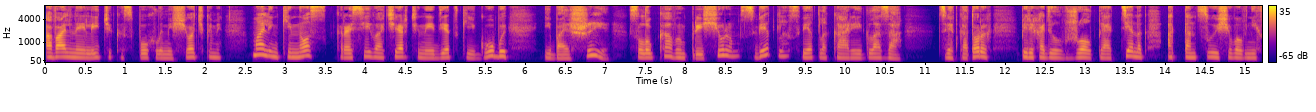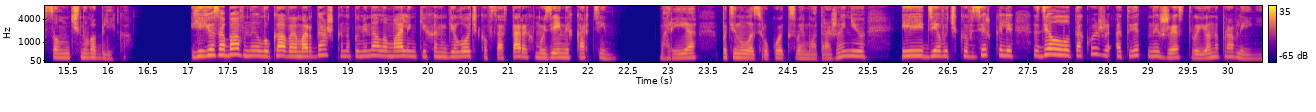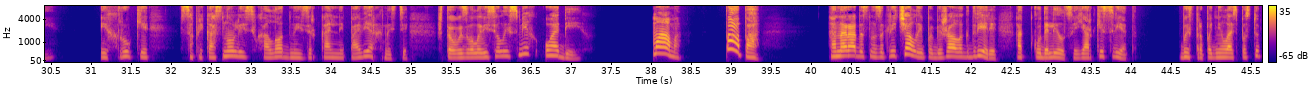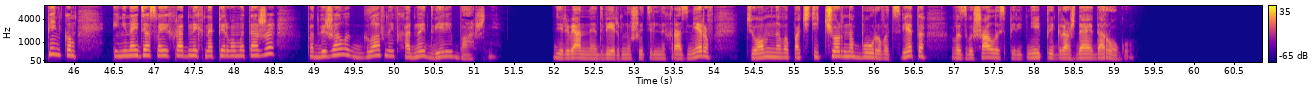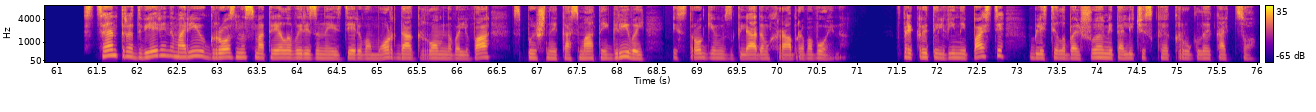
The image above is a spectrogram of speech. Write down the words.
Овальное личико с пухлыми щечками, маленький нос, красиво очерченные детские губы и большие, с лукавым прищуром, светло-светло-карие глаза, цвет которых переходил в желтый оттенок от танцующего в них солнечного блика. Ее забавная лукавая мордашка напоминала маленьких ангелочков со старых музейных картин. Мария потянулась рукой к своему отражению, и девочка в зеркале сделала такой же ответный жест в ее направлении. Их руки — соприкоснулись в холодной зеркальной поверхности, что вызвало веселый смех у обеих. «Мама! Папа!» Она радостно закричала и побежала к двери, откуда лился яркий свет. Быстро поднялась по ступенькам и, не найдя своих родных на первом этаже, подбежала к главной входной двери башни. Деревянная дверь внушительных размеров, темного, почти черно-бурого цвета, возвышалась перед ней, преграждая дорогу. С центра двери на Марию грозно смотрела вырезанная из дерева морда огромного льва с пышной косматой гривой и строгим взглядом храброго воина. В прикрытой львиной пасти блестело большое металлическое круглое кольцо.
